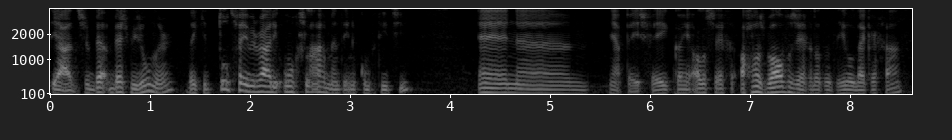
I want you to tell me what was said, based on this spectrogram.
ja, het is be- best bijzonder dat je tot februari ongeslagen bent in de competitie. En ehm, ja, PSV kan je alles, zeggen, alles behalve zeggen dat het heel lekker gaat.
